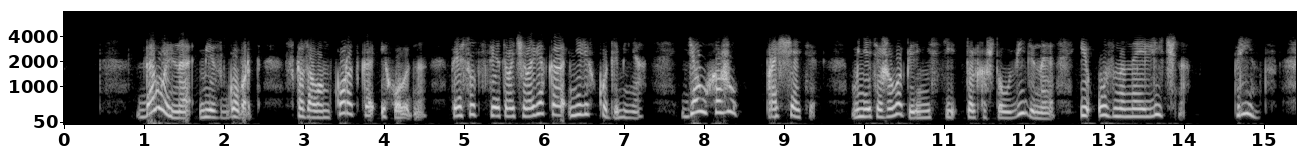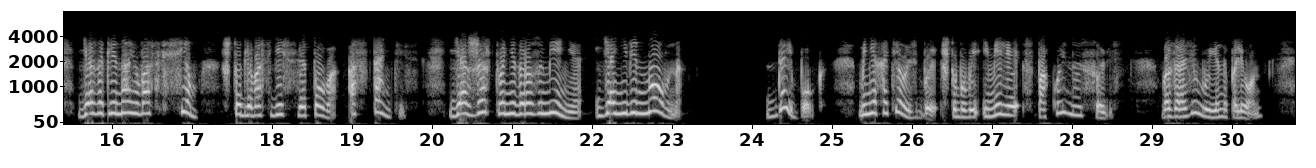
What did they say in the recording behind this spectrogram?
"Довольно, мисс Говард", сказал он коротко и холодно. "Присутствие этого человека нелегко для меня. Я ухожу. Прощайте. Мне тяжело перенести только что увиденное и узнанное лично. Принц, я заклинаю вас всем, что для вас есть святого, останьтесь. Я жертва недоразумения, я невиновна. Дай Бог, мне хотелось бы, чтобы вы имели спокойную совесть, возразил Луи Наполеон.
